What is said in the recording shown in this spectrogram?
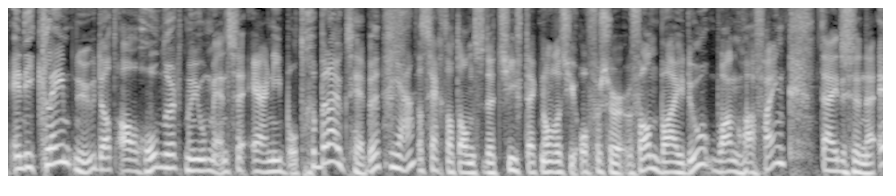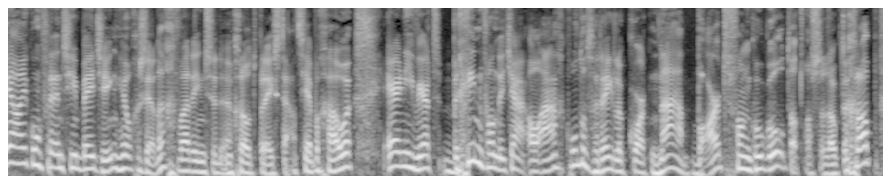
En die claimt nu dat al 100 miljoen mensen Ernie Bot gebruikt hebben. Ja. Dat zegt althans de Chief Technology Officer van Baidu, Wang Huafeng, tijdens een eh, AI-conferentie in Beijing. Heel gezellig, waarin ze een grote presentatie hebben gehouden. Ernie werd begin van dit jaar al aangekondigd, redelijk kort na Bart van Google. Dat was dan ook de grap.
